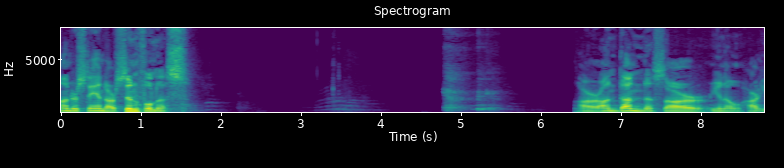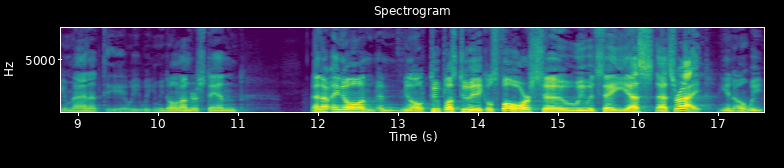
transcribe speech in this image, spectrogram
understand our sinfulness. Our undoneness, our you know our humanity. We we, we don't understand, and uh, you know, and, and, you know, two plus two equals four. So we would say yes, that's right. You know, we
